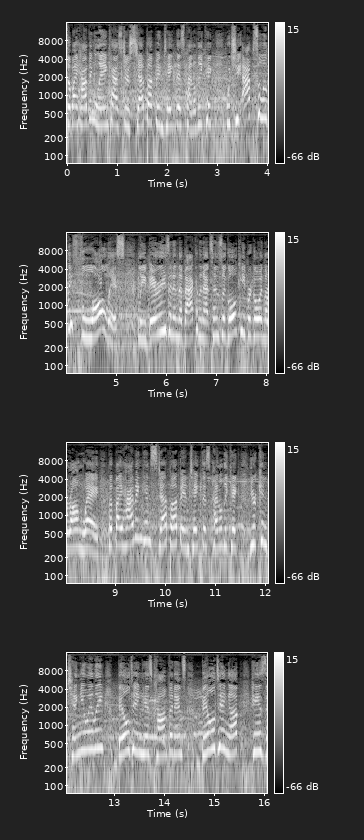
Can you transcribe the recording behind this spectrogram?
So by having Lancaster step up and take this penalty kick, which he absolutely flawlessly buries it in the back of the net, sends the goalkeeper going the wrong way. But by having him step up and take this penalty kick, you're continually building his confidence, building up his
